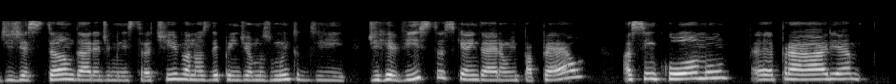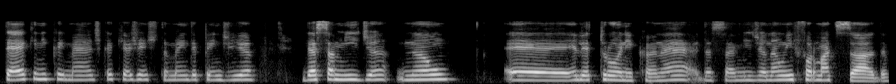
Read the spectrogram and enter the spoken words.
de gestão da área administrativa, nós dependíamos muito de, de revistas que ainda eram em papel, assim como é, para a área técnica e médica, que a gente também dependia dessa mídia não é, eletrônica, né, dessa mídia não informatizada.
